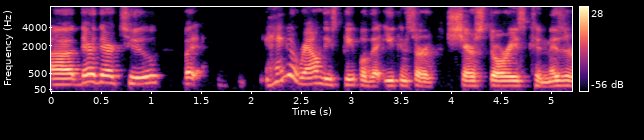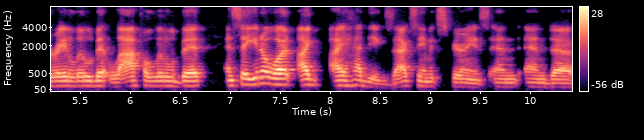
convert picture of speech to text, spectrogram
uh, they're there too but hang around these people that you can sort of share stories commiserate a little bit laugh a little bit and say you know what? I i had the exact same experience and and uh,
